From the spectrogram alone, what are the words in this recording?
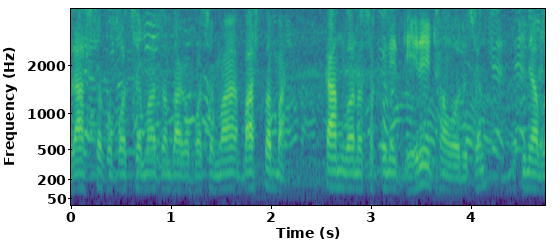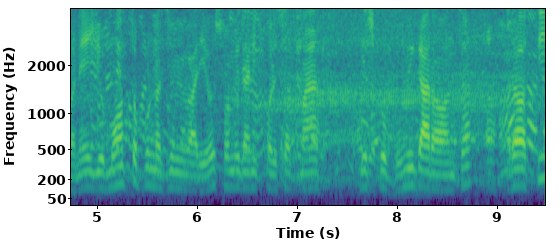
राष्ट्रको पक्षमा जनताको पक्षमा वास्तवमा काम गर्न सकिने धेरै ठाउँहरू छन्। किनभने यो महत्त्वपूर्ण जिम्मेवारी हो। संवैधानिक परिषदमा यसको भूमिका रहन्छ र ती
